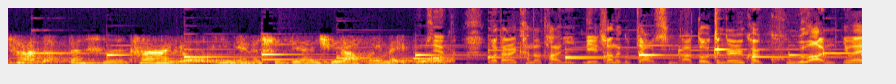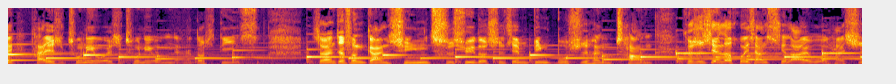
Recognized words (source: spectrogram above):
洽的，但是他有一年的时间需要回美国。我当时看到他脸上那个表情啊，都整个人快哭了，因为他也是初恋，我也是初恋，我们两个都是第一次。虽然这份感情持续的时间并不是很长，可是现在回想起来，我还是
